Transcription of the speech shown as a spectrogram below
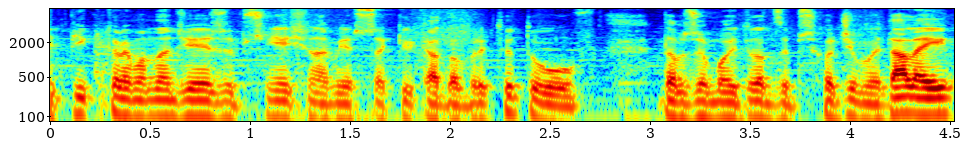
IP, które mam nadzieję, że przyniesie nam jeszcze kilka dobrych tytułów. Dobrze, moi drodzy, przechodzimy dalej.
